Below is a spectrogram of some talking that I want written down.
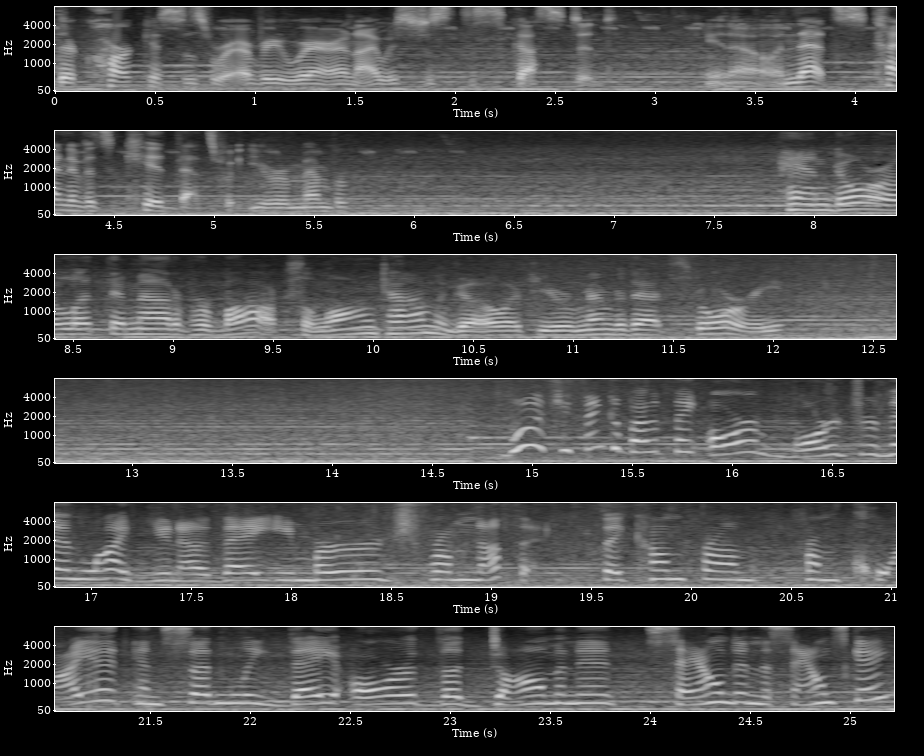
Their carcasses were everywhere, and I was just disgusted, you know. And that's kind of as a kid, that's what you remember. Pandora let them out of her box a long time ago, if you remember that story. Well, if you think about it, they are larger than life. You know, they emerge from nothing. They come from from quiet, and suddenly they are the dominant sound in the soundscape.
